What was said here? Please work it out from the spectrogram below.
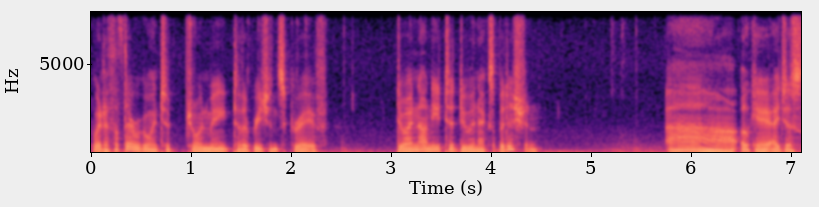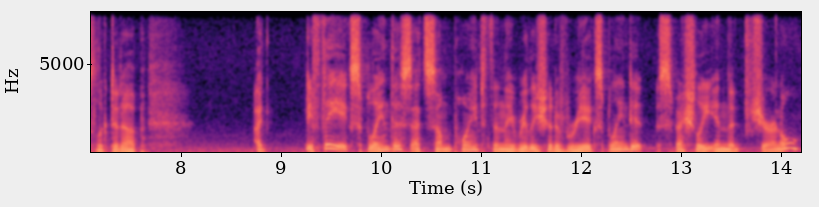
Wait, I thought they were going to join me to the Regent's grave. Do I not need to do an expedition? Ah, okay, I just looked it up. If they explained this at some point, then they really should have re-explained it, especially in the journal.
